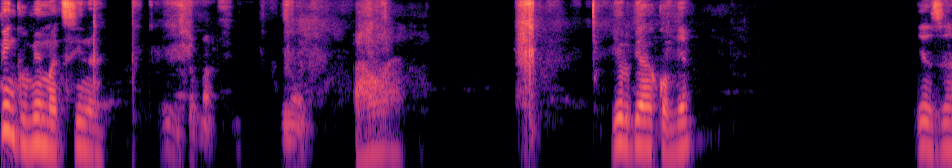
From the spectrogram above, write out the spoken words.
pink ou bien maxi nani ah ouais yo lobi ya combien yaza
